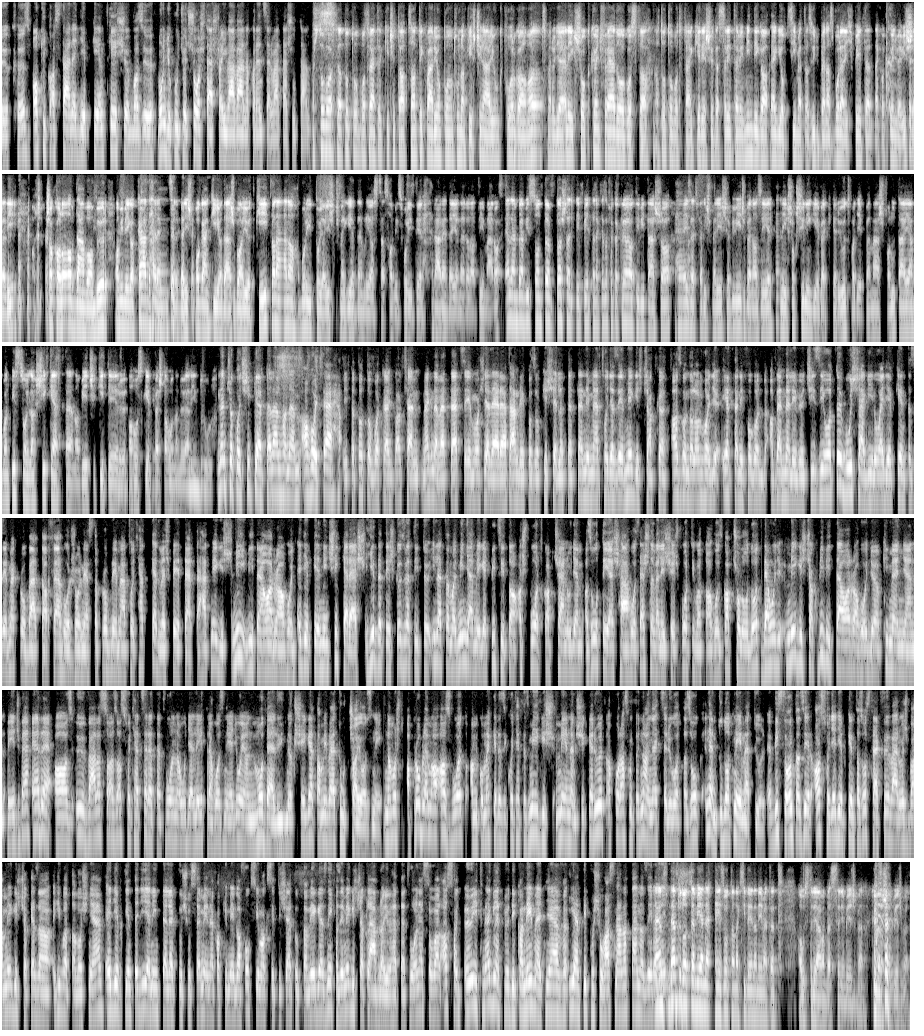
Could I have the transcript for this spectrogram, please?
betörőkhöz, akik aztán egyébként később az ő mondjuk úgy, hogy sorstársaivá válnak a rendszerváltás után. Most szóval a Totó botrányt egy kicsit a antikvárium.hu-nak is csináljunk forgalmat, mert ugye elég sok könyv feldolgozta a Totó botrány kérését, de szerintem még mindig a legjobb címet az ügyben az Borenich Péternek a könyve viseli, csak a labdán van bőr, ami még a Kádár rendszerben is magánkiadásban jött ki. Talán a borítója is megérdemli azt 130 forintért rárendeljen erre a témára. Ellenben viszont Tasládi Péternek ez a fajta kreativitása, helyzetfelismerése Bécsben azért elég sok shillingébe került, vagy éppen más falutájában. Viszonylag sikertelen a bécsi kitérő ahhoz képest, ahonnan ő elindul. Nem csak, hogy sikertelen, hanem ahogy te itt a Totó botrány kapcsán megnevettetsz, én most erre szándékozó kísérletet tenni, mert hogy azért mégiscsak azt gondolom, hogy érteni fogod a benne lévő csíziót. Több újságíró egyébként azért megpróbálta felhorzsolni ezt a problémát, hogy hát kedves Péter, tehát mégis mi épít-e arra, hogy egyébként, mint sikeres hirdetés közvetítő, illetve majd mindjárt még egy picit a, a sport kapcsán, ugye az OTSH-hoz, testnevelési és sporthivatalhoz kapcsolódott, de hogy mégiscsak mi vitte arra, hogy kimenjen Pécsbe. Erre az ő válasza az az, hogy hát szeretett volna ugye létrehozni egy olyan modellügynökséget, amivel tud csajozni. Na most a probléma az volt, amikor megkérdezik, hogy hát ez mégis miért nem sikerült, akkor azt mondta, hogy nagyon egyszerű volt az ok, nem tudott németül. Viszont azért az, hogy egyébként az osztrák fővárosban mégiscsak ez a hivatalos nyelv, egyébként egy ilyen intellektusú személynek, aki még a Foxy Maxit is el tudta végezni, azért mégiscsak lábra jöhetett volna. Szóval az, hogy ő itt meglepődik a német nyelv ilyen típusú használatán, azért... Nem, azért... nem tudott milyen nehéz volt annak idején a németet Ausztriában beszélni Bécsben. Különösen Bécsben.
